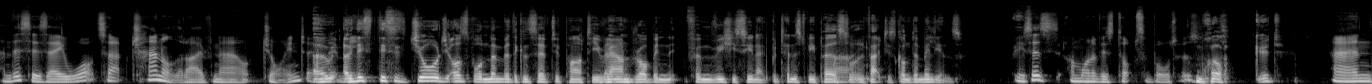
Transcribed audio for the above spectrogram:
And this is a WhatsApp channel that I've now joined. Oh, it oh this this is George Osborne, member of the Conservative Party, round robin from Rishi Sunak, pretends to be personal. Uh, in fact, it's gone to millions. He says I'm one of his top supporters. Well, good. And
